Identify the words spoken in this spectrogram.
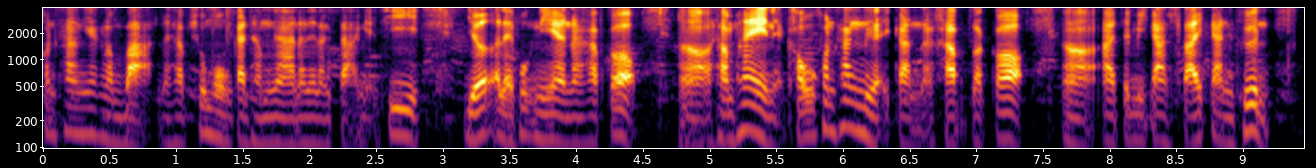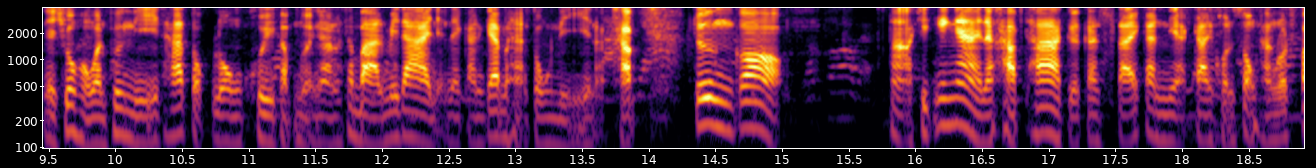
ค่อนข้างยากลำบากนะครับชั่วโมงการทำงานอะไรต่างๆเนี่ยที่เยอะอะไรพวกนี้นะครับก็ทำให้เนี่ยเขาค่อนข้างเหนื่อยกันนะครับแล้วก็อาจจะมีการสไตล์กันขึ้นในช่วงของวันพรุ่งนี้ ถ้าตกลงคุยกับหน่วยงานรัฐบาลไม่ได้เนี่ยในการแก้ปัญหาตรงนี้นะครับ ซึ่งก็ คิดง่ายๆนะครับ ถ้าเกิดการสไตล์กันเนี่ย การขนส่งทางรถไฟ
